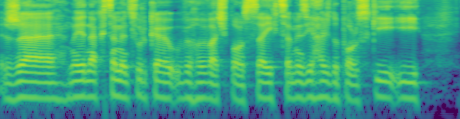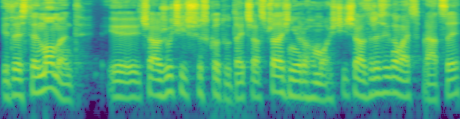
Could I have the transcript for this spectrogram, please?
że no jednak chcemy córkę wychowywać w Polsce i chcemy zjechać do Polski i, i to jest ten moment. Yy, trzeba rzucić wszystko tutaj, trzeba sprzedać nieruchomości, trzeba zrezygnować z pracy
